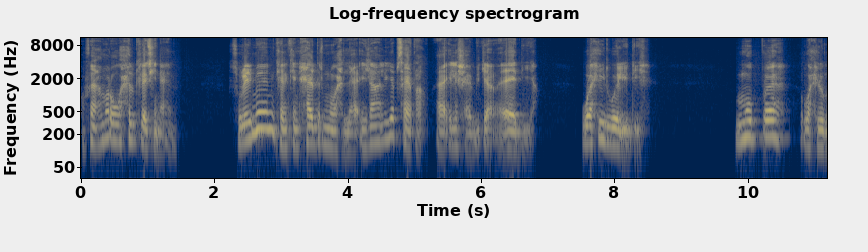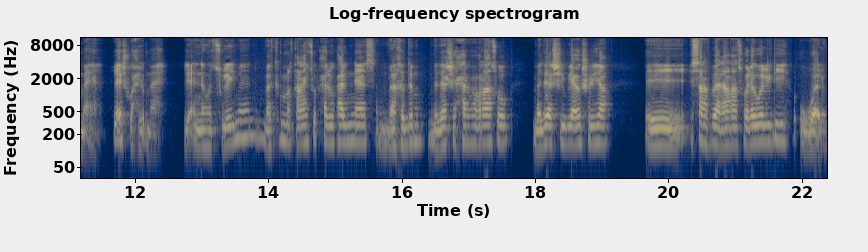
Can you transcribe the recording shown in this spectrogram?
وكان عمرو واحد وثلاثين عام. سليمان كان كينحدر من واحد العائلة لي بسيطة عائلة شعبية عادية وحيد والديه. مو باه وحلو معاه. علاش وحلو معاه؟ هاد سليمان ما كمل قرايتو بحالو بحال الناس ما خدم ما دار شي حرفة فراسو ما دارش بيع و شرية يصرف بها على راسو وعلى والديه والو.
